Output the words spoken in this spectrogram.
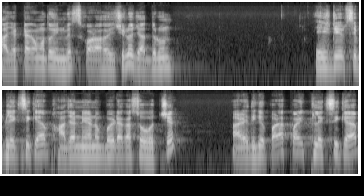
হাজার টাকা মতো ইনভেস্ট করা হয়েছিল। যার দরুন এইচডিএফসি ফ্লেক্সি ক্যাপ হাজার নিরানব্বই টাকা শো হচ্ছে। আর এদিকে পারাক পারিক ফ্লেক্সি ক্যাপ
